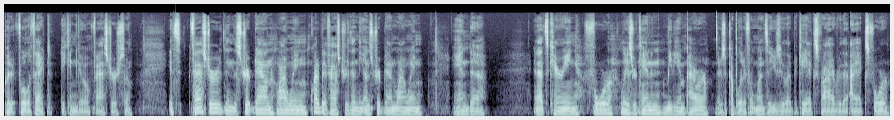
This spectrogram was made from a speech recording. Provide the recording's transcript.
put at full effect, it can go faster. So it's faster than the stripped down Y Wing, quite a bit faster than the unstripped down Y Wing. And uh, that's carrying four laser cannon, medium power. There's a couple of different ones. They usually like the KX5 or the IX4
